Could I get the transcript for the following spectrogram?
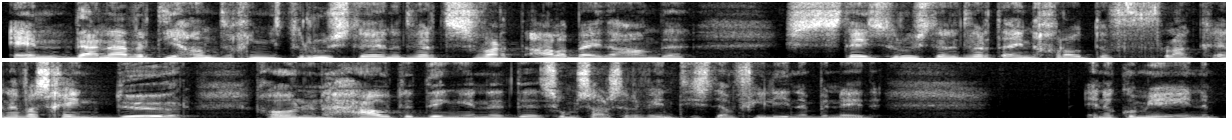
En daarna werd die hand ging het roesten. En het werd zwart, allebei de handen. Steeds roesten. En het werd een grote vlak. En er was geen deur. Gewoon een houten ding. En soms als er wind is, dan viel je naar beneden. En dan kom je in een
